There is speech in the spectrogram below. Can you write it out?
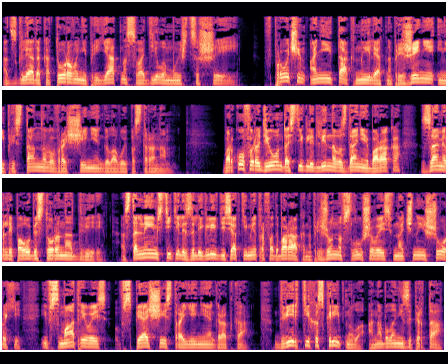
от взгляда которого неприятно сводила мышцы шеи. Впрочем, они и так ныли от напряжения и непрестанного вращения головой по сторонам. Барков и Родион достигли длинного здания барака, замерли по обе стороны от двери. Остальные мстители залегли в десятки метров от барака, напряженно вслушиваясь в ночные шорохи и всматриваясь в спящие строения городка. Дверь тихо скрипнула, она была не заперта.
